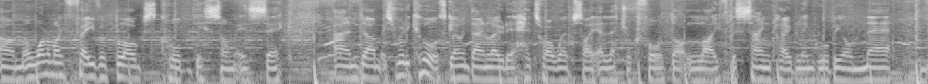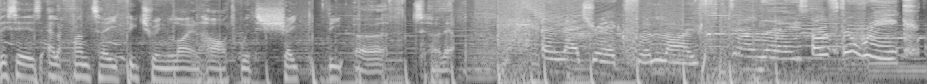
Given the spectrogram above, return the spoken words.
um, on one of my favourite blogs called This Song Is Sick, and um, it's really cool. So go and download it. Head to our website electric4.life. The SoundCloud link will be on there. This is Elefante featuring Lionheart with Shake the Earth. Turn it up. Electric for life. Download of the week.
